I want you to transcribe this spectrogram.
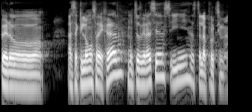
Pero hasta aquí lo vamos a dejar. Muchas gracias y hasta la próxima.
